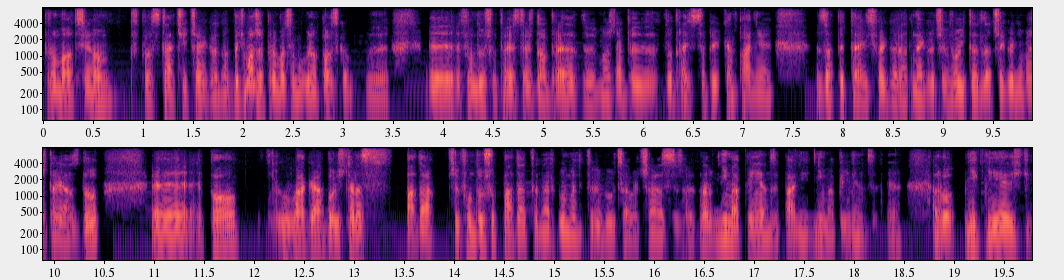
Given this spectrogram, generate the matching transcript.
promocją w postaci czego? No być może promocją ogólnopolską funduszu to jest też dobre, można by wyobrazić sobie kampanię zapytaj swojego radnego czy wójta, dlaczego nie masz dojazdu, po uwaga, bo już teraz pada, przy funduszu pada ten argument, który był cały czas, że no, nie ma pieniędzy, pani, nie ma pieniędzy, nie? albo nikt nie jeździ.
